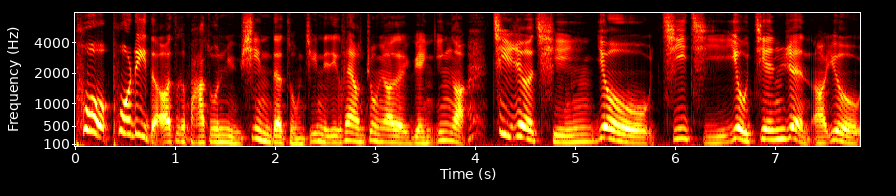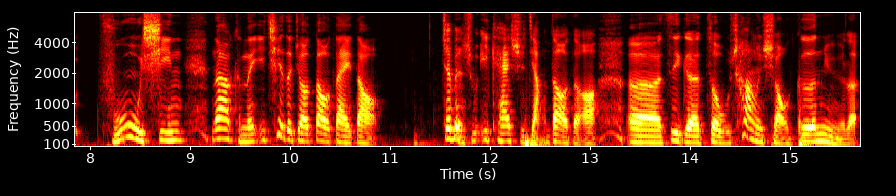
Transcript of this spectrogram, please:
破破例的哦，这个拔擢女性的总经理一个非常重要的原因啊，既热情又积极又坚韧啊，又有服务心，那可能一切的就要倒带到这本书一开始讲到的啊，呃，这个走唱小歌女了，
